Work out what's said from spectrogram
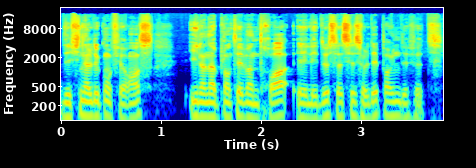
des finales de conférence. Il en a planté 23 et les deux, ça s'est par une défaite.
